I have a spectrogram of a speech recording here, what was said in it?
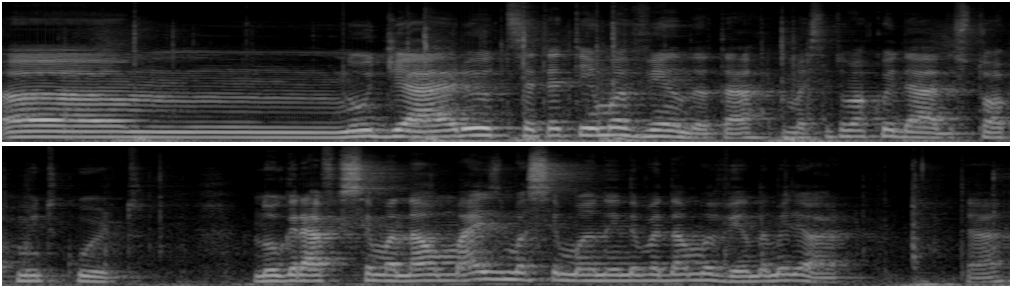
um, no diário você até tem uma venda, tá? Mas tem que tomar cuidado, stop muito curto. No gráfico semanal, mais uma semana ainda vai dar uma venda melhor, tá?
